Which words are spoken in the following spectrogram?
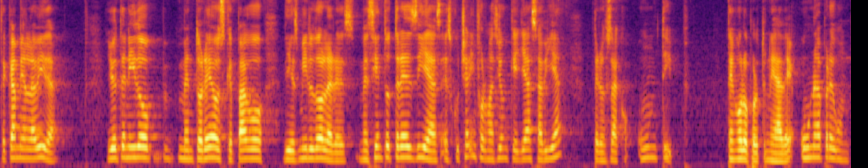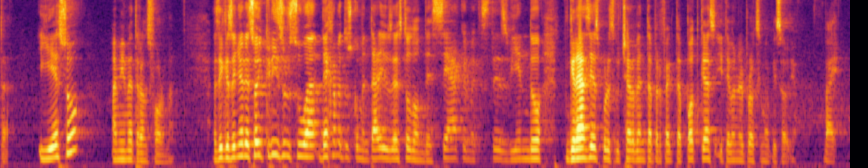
te cambian la vida. Yo he tenido mentoreos que pago 10 mil dólares, me siento tres días, escuchar información que ya sabía, pero saco un tip. Tengo la oportunidad de una pregunta y eso a mí me transforma. Así que señores, soy Chris Ursúa. Déjame tus comentarios de esto donde sea que me estés viendo. Gracias por escuchar Venta Perfecta Podcast y te veo en el próximo episodio. Bye.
